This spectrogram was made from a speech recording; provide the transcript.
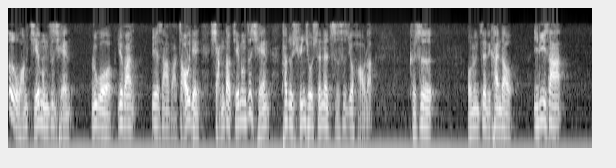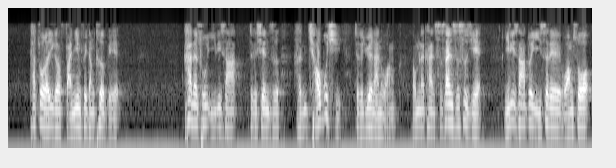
恶王结盟之前，如果约法约沙法早一点想到结盟之前，他就寻求神的指示就好了。可是我们这里看到伊丽莎，他做了一个反应非常特别。看得出伊丽莎这个先知很瞧不起这个约南王。我们来看十三十四节，伊丽莎对以色列王说：“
